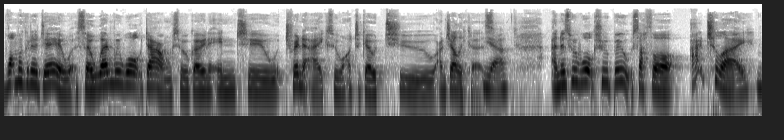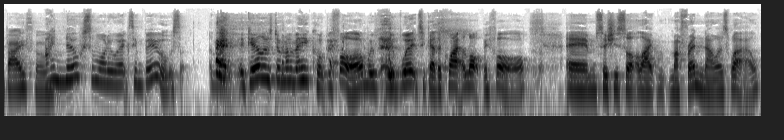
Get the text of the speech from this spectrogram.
"What am I going to do?" So when we walked down, so we were going into Trinity because we wanted to go to Angelica's. Yeah. And as we walked through Boots, I thought, actually, Buy some. I know someone who works in Boots. Like a girl who's done my makeup before. and We've we've worked together quite a lot before. Um, so she's sort of like my friend now as well.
